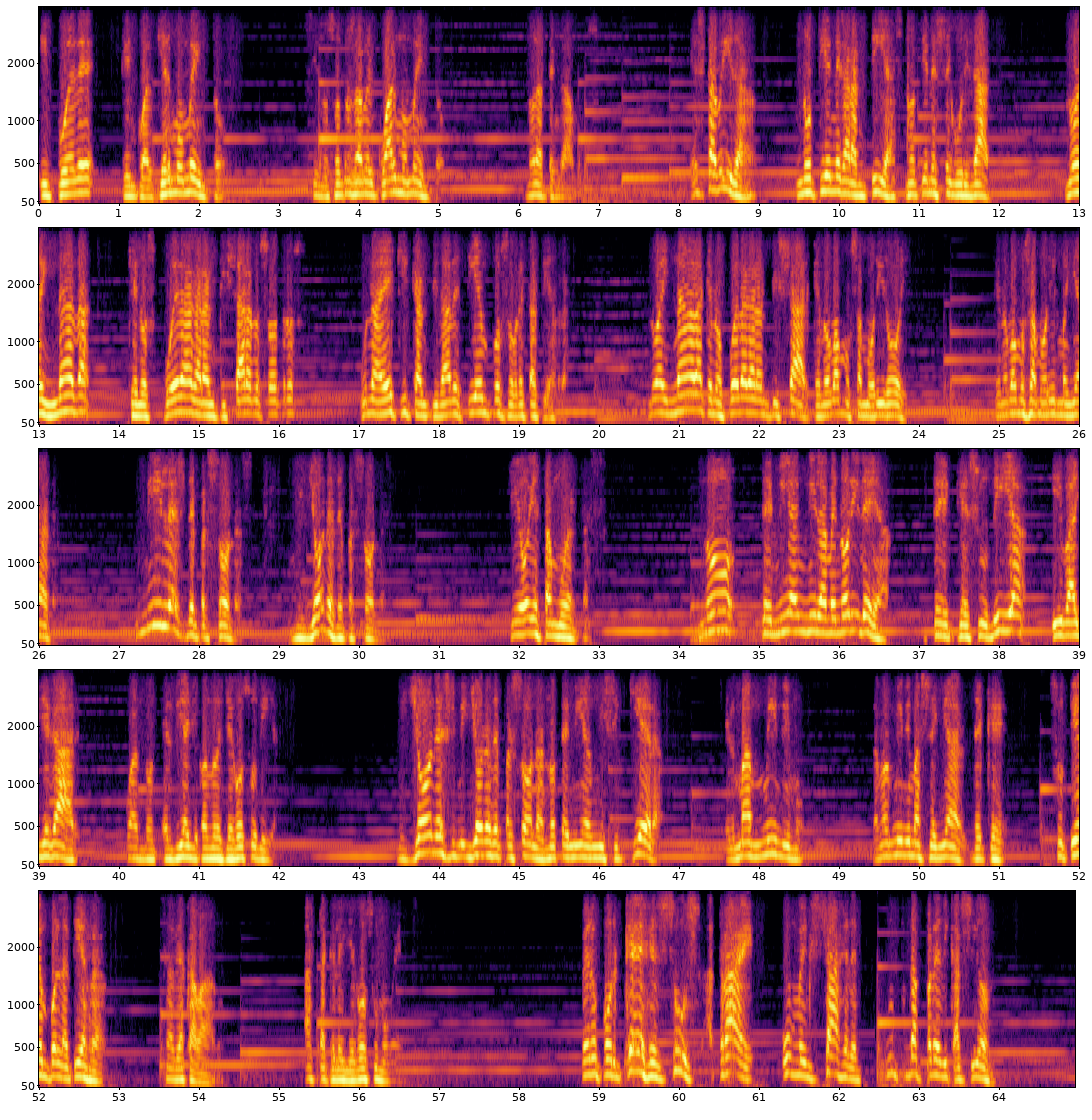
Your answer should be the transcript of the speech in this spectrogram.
y puede que en cualquier momento, si nosotros saber cuál momento, no la tengamos. Esta vida no tiene garantías, no tiene seguridad. No hay nada que nos pueda garantizar a nosotros una X cantidad de tiempo sobre esta tierra. No hay nada que nos pueda garantizar que no vamos a morir hoy, que no vamos a morir mañana. Miles de personas, millones de personas que hoy están muertas, no tenían ni la menor idea de que su día iba a llegar cuando el día cuando llegó su día. Millones y millones de personas no tenían ni siquiera el más mínimo la más mínima señal de que su tiempo en la tierra se había acabado, hasta que le llegó su momento. Pero ¿por qué Jesús atrae un mensaje de una predicación?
